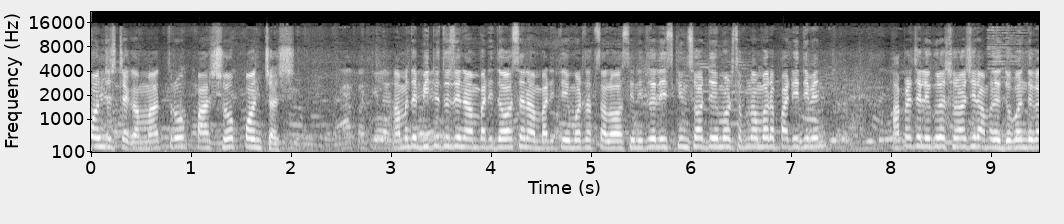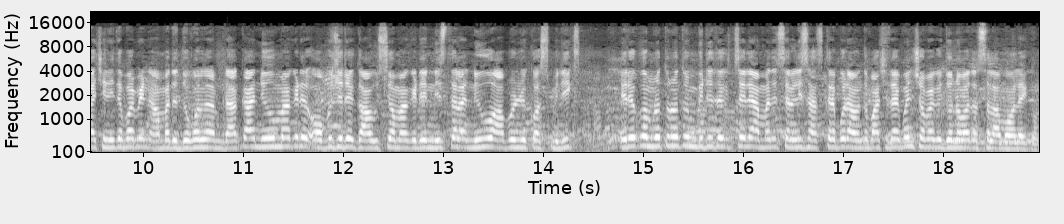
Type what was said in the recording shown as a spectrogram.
পঞ্চাশ টাকা, মাত্র পাঁচশো পঞ্চাশ। আমাদের ভিডিওতে যে নাম্বারটি দেওয়া আছে নাম্বারটিতে হোয়াটসঅ্যাপ চালু আছে। নিতে হলে স্ক্রিনশট দিয়ে হোয়াটসঅ্যাপ নাম্বারে পাঠিয়ে দেবেন। আপনারা চাইলে এগুলো সরাসরি আমাদের দোকান থেকে কাছে নিতে পারবেন। আমাদের দোকানের নাম ঢাকা, নিউ মার্কেটের অপোজিটে গাউসিয়া মার্কেটের নিচতলা নিউ আবরণী কসমেটিক্স এরকম নতুন নতুন ভিডিও দেখতে চাইলে আমাদের চ্যানেলটি সাবস্ক্রাইব করে আমাদের পাশে থাকবেন। সবাইকে ধন্যবাদ, আসসালামু আলাইকুম।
